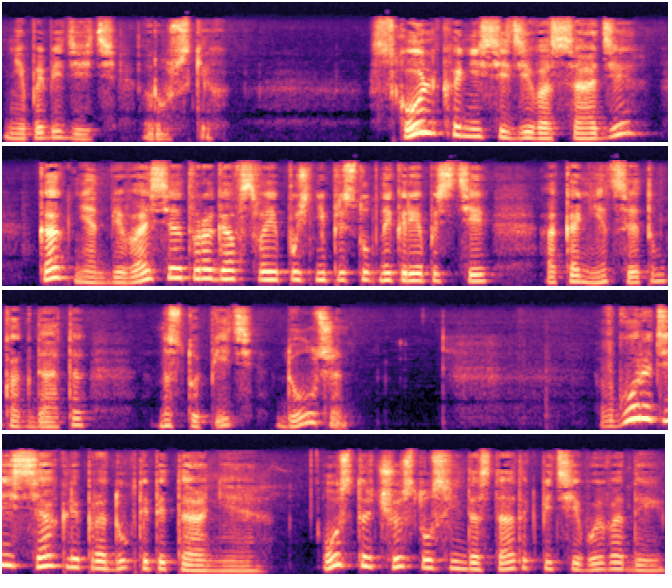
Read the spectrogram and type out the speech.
не победить русских. Сколько ни сиди в осаде, как не отбивайся от врага в своей пусть неприступной крепости, а конец этому когда-то наступить должен. В городе иссякли продукты питания. Остро чувствовался недостаток питьевой воды.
